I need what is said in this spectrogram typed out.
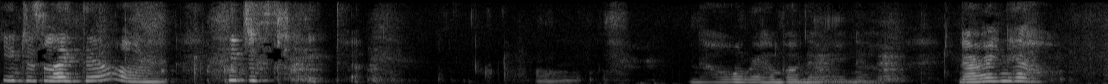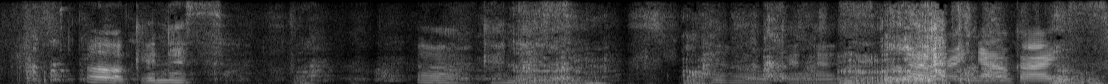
He just laid down. He just laid down. No, Rambo, not right now. Not right now. Oh, goodness. Oh, goodness. Oh, goodness. Not right now, guys.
